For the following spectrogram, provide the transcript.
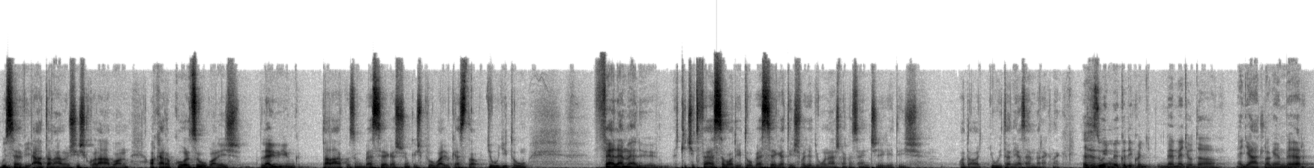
Guszevi általános iskolában, akár a Korzóban is leüljünk, találkozunk, beszélgessünk, és próbáljuk ezt a gyógyító, felemelő, egy kicsit felszabadító beszélgetés, vagy a gyónásnak a szentségét is oda nyújtani az embereknek. Ez, ez úgy működik, hogy bemegy oda egy átlagember,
